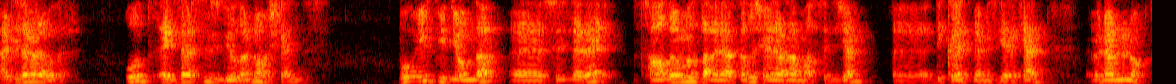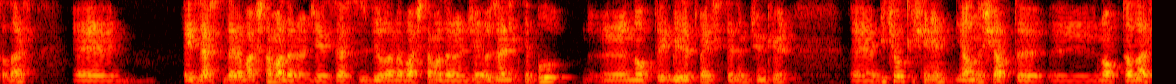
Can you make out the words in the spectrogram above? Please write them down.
Herkese merhabalar. UD egzersiz videolarına hoş geldiniz. Bu ilk videomda e, sizlere sağlığımızla alakalı şeylerden bahsedeceğim. E, dikkat etmemiz gereken önemli noktalar. E, egzersizlere başlamadan önce, egzersiz videolarına başlamadan önce özellikle bu e, noktayı belirtmek istedim. Çünkü e, birçok kişinin yanlış yaptığı e, noktalar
